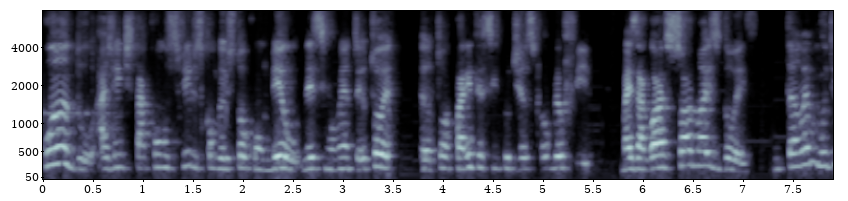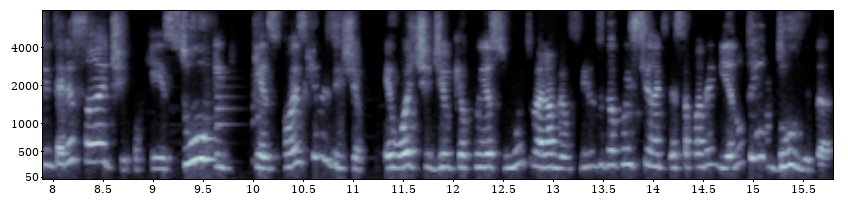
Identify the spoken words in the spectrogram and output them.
quando a gente está com os filhos, como eu estou com o meu, nesse momento, eu tô, estou tô há 45 dias com o meu filho. mas agora só nós dois. Então é muito interessante, porque surgem questões que não existiam. Eu hoje te digo que eu conheço muito melhor meu filho do que eu conheci antes dessa pandemia, não tenho dúvida.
